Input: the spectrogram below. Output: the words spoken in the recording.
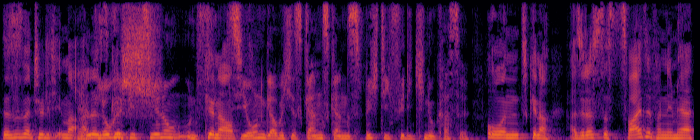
das ist natürlich immer Ja, alles Glorifizierung und Genau. Fiktion, glaube ich, ist ganz, ganz wichtig für die Kinokasse. Und genau, also das ist das Zweite, von dem her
